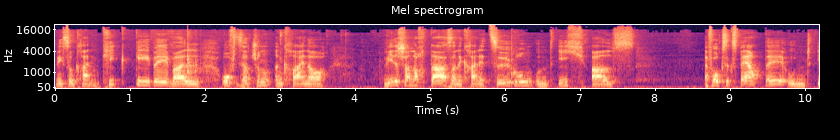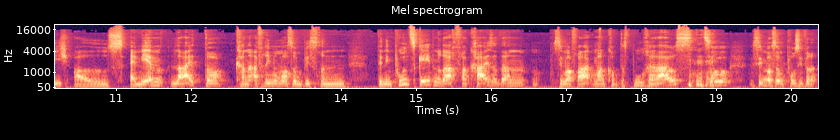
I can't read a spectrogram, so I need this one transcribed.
wenn ich so einen kleinen Kick gebe, weil oft ist halt schon ein kleiner Widerstand noch da, so eine kleine Zögerung und ich als Erfolgsexperte und ich als MEM-Leiter kann einfach immer mal so ein bisschen den Impuls geben oder auch Frau Kaiser dann sie mal fragen, wann kommt das Buch heraus und so. Das ist immer so ein positiver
